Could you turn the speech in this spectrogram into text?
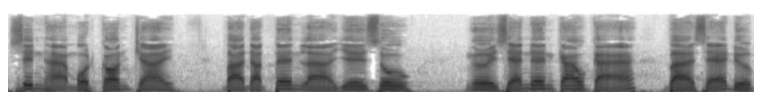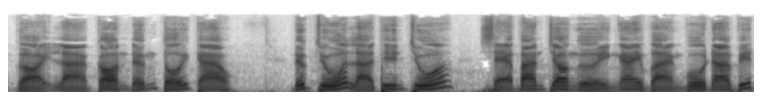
sinh hạ một con trai, và đặt tên là Giêsu. Người sẽ nên cao cả và sẽ được gọi là con đấng tối cao. Đức Chúa là Thiên Chúa sẽ ban cho người ngai vàng vua David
